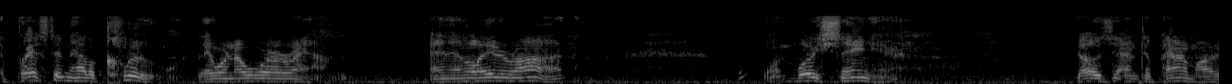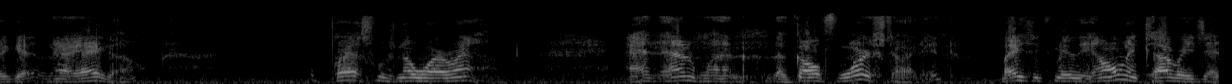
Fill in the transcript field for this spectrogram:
the press didn't have a clue. They were nowhere around. And then later on, when Bush Sr. goes into Panama to get Noriega, the press was nowhere around. And then when the Gulf War started, basically the only coverage that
